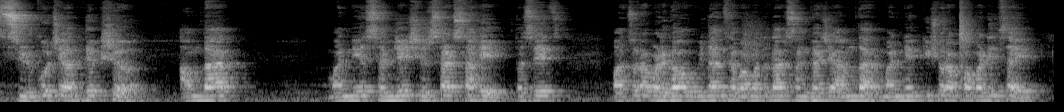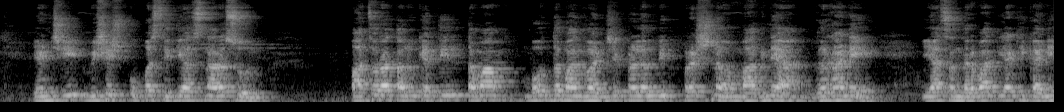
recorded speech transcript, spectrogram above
सिडकोचे अध्यक्ष आमदार माननीय संजय शिरसाट साहेब तसेच पाचोरा भडगाव विधानसभा मतदारसंघाचे आमदार मान्य किशोरप्पा पाटील साहेब यांची विशेष उपस्थिती असणार असून पाचोरा तालुक्यातील तमाम बौद्ध बांधवांचे प्रलंबित प्रश्न मागण्या गऱ्हाणे या संदर्भात या ठिकाणी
